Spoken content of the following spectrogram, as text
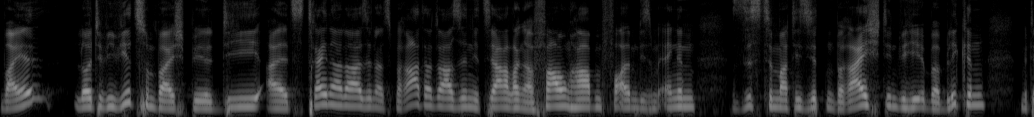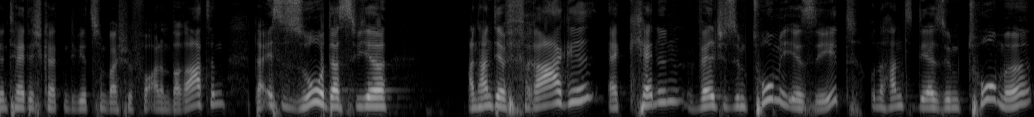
weil Leute wie wir zum Beispiel, die als Trainer da sind, als Berater da sind, jetzt jahrelange Erfahrung haben, vor allem in diesem engen, systematisierten Bereich, den wir hier überblicken, mit den Tätigkeiten, die wir zum Beispiel vor allem beraten, da ist es so, dass wir anhand der Frage erkennen, welche Symptome ihr seht und anhand der Symptome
